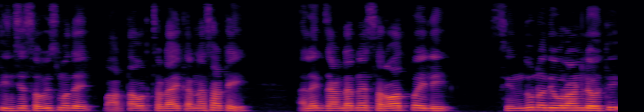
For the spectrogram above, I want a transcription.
तीनशे सव्वीसमध्ये भारतावर चढाई करण्यासाठी अलेक्झांडरने सर्वात पहिली सिंधू नदी ओलांडली होती.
